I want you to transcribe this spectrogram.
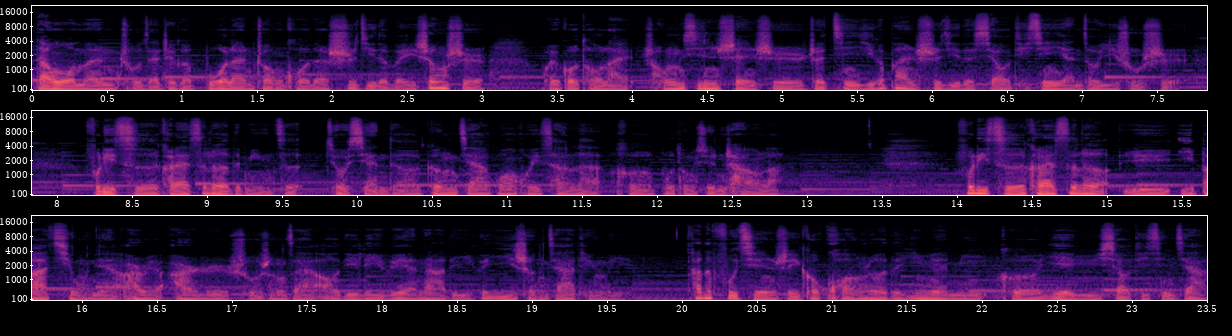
当我们处在这个波澜壮阔的世纪的尾声时，回过头来重新审视这近一个半世纪的小提琴演奏艺术史，弗里茨·克莱斯勒的名字就显得更加光辉灿烂和不同寻常了。弗里茨·克莱斯勒于1875年2月2日出生在奥地利维也纳的一个医生家庭里。他的父亲是一个狂热的音乐迷和业余小提琴家，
